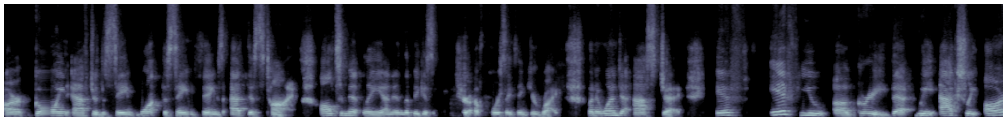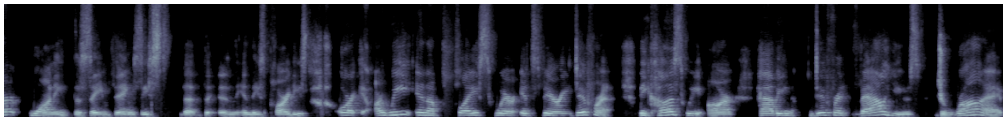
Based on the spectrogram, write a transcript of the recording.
are going after the same, want the same things at this time. Ultimately, and in the biggest picture, of course, I think you're right. But I wanted to ask Jay, if if you agree that we actually are wanting the same things these the, in, in these parties or are we in a place where it's very different? Because we are having different values drive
